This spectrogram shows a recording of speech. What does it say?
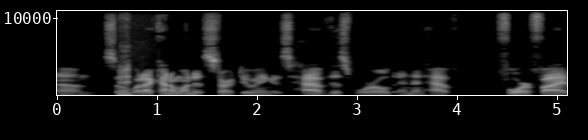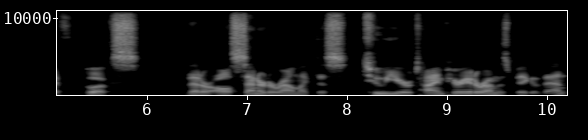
Um, so okay. what I kind of want to start doing is have this world and then have four or five books that are all centered around like this two year time period around this big event.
